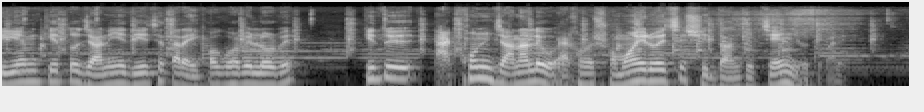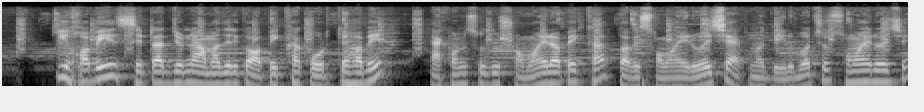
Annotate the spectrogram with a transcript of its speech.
ডিএমকে তো জানিয়ে দিয়েছে, তারা এককভাবে লড়বে। কিন্তু এখন জানালেও এখনও সময় রয়েছে, সিদ্ধান্ত চেঞ্জ হতে পারে। কি হবে সেটার জন্য আমাদেরকে অপেক্ষা করতে হবে। এখন শুধু সময়ের অপেক্ষা, তবে সময় রয়েছে এখনও দেড় বছর সময় রয়েছে।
